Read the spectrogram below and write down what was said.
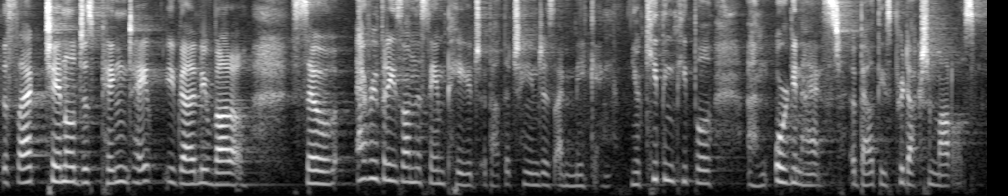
the Slack channel just ping tape, you've got a new model. So everybody's on the same page about the changes I'm making. You know, keeping people um, organized about these production models.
